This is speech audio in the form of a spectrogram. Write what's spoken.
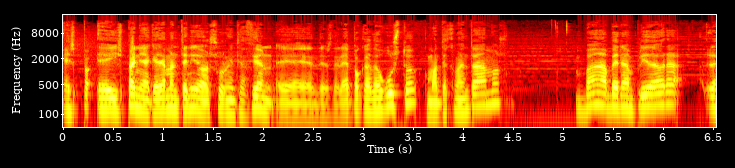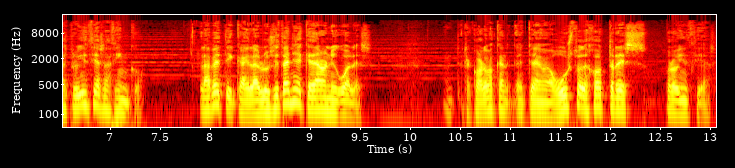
Eh, Hispania, que haya mantenido su organización eh, desde la época de Augusto, como antes comentábamos, va a haber ampliado ahora las provincias a cinco. La Bética y la Lusitania quedaron iguales. Recordemos que, Augusto dejó tres provincias.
